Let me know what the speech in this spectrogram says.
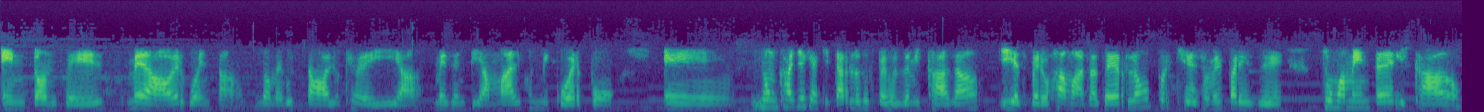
Entonces me daba vergüenza, no me gustaba lo que veía, me sentía mal con mi cuerpo. Eh, nunca llegué a quitar los espejos de mi casa y espero jamás hacerlo porque eso me parece sumamente delicado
